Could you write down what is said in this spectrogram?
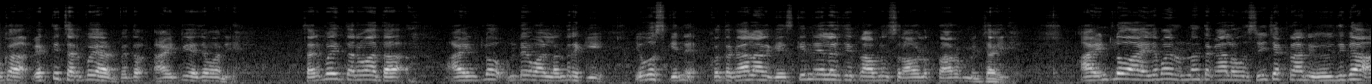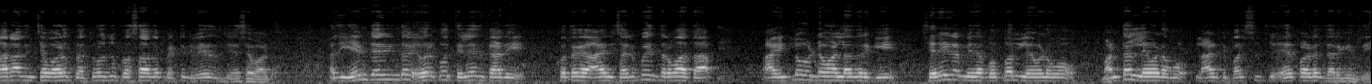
ఒక వ్యక్తి చనిపోయాడు పెద్ద ఆ ఇంటి యజమాని. చనిపోయిన తర్వాత ఆ ఇంట్లో ఉండే వాళ్ళందరికీ ఏవో స్కిన్ కొంతకాలానికి స్కిన్ ఎలర్జీ ప్రాబ్లమ్స్ రావడం ప్రారంభించాయి. ఆ ఇంట్లో ఆ యజమాని ఉన్నంతకాలం శ్రీచక్రాన్ని విధిగా ఆరాధించేవాడు ప్రతిరోజు ప్రసాదం పెట్టి నివేదన చేసేవాడు. అది ఏం జరిగిందో ఎవరికో తెలియదు కానీ కొత్తగా ఆయన చనిపోయిన తర్వాత ఆ ఇంట్లో ఉండే వాళ్ళందరికీ శరీరం మీద బొబ్బలు లేవడమో మంటలు లేవడమో లాంటి పరిస్థితులు ఏర్పడడం జరిగింది.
